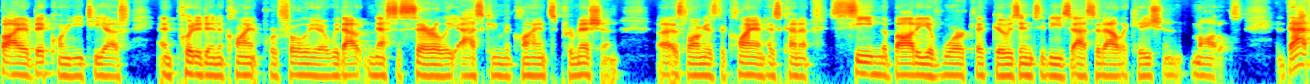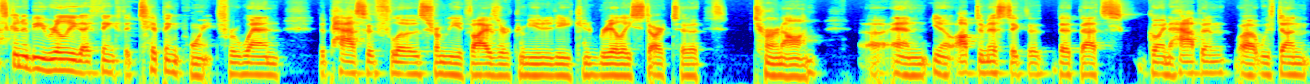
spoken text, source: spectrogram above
buy a Bitcoin ETF and put it in a client portfolio without necessarily asking the client's permission, uh, as long as the client has kind of seen the body of work that goes into these asset allocation models. That's going to be really, I think, the tipping point for when the passive flows from the advisor community can really start to turn on uh, and you know optimistic that, that that's going to happen. Uh, we've done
